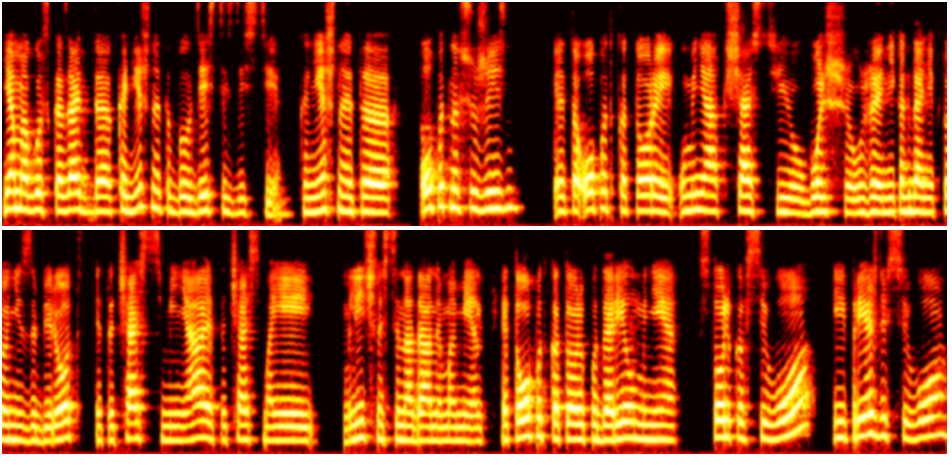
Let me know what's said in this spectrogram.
я могу сказать, да, конечно, это был 10 из 10. Конечно, это опыт на всю жизнь, это опыт, который у меня, к счастью, больше уже никогда никто не заберет. Это часть меня, это часть моей личности на данный момент. Это опыт, который подарил мне столько всего и прежде всего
